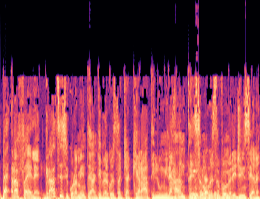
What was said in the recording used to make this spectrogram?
Beh, Raffaele, grazie sicuramente anche per questa chiacchierata illuminante, sì, insomma, questo pomeriggio insieme.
